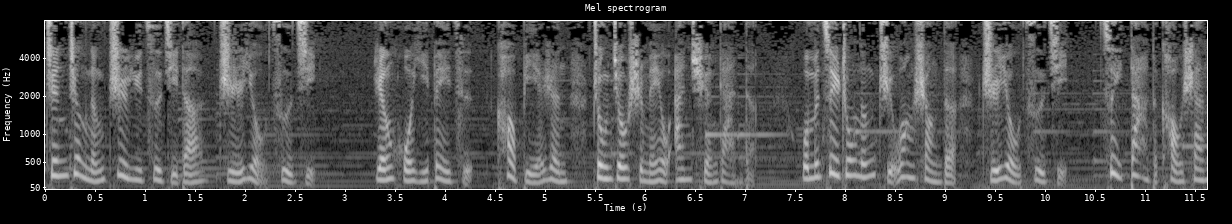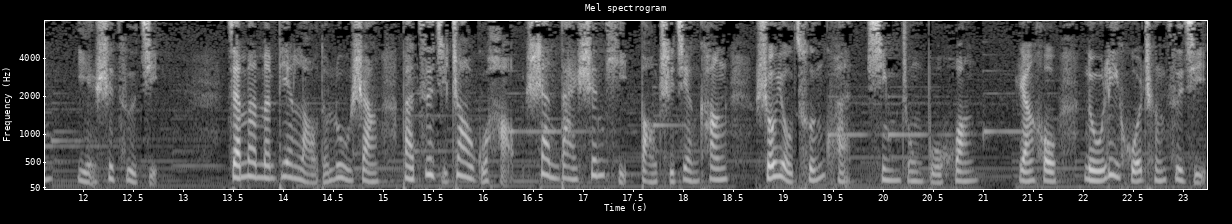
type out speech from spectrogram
真正能治愈自己的只有自己。人活一辈子，靠别人终究是没有安全感的。我们最终能指望上的只有自己，最大的靠山也是自己。”在慢慢变老的路上，把自己照顾好，善待身体，保持健康，手有存款，心中不慌，然后努力活成自己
